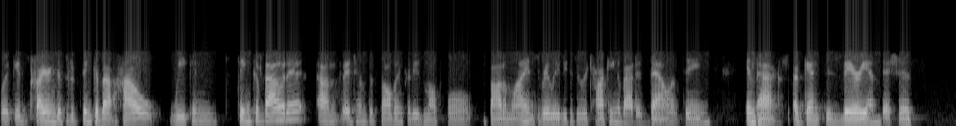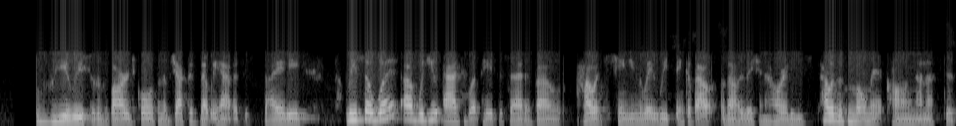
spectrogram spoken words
like inspiring to sort of think about how we can think about it um, in terms of solving for these multiple bottom lines, really, because we were talking about is balancing impacts against these very ambitious, really sort of large goals and objectives that we have as a society. Lisa, what uh, would you add to what Pace has said about how it's changing the way we think about evaluation? How are these? How is this moment calling on us to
